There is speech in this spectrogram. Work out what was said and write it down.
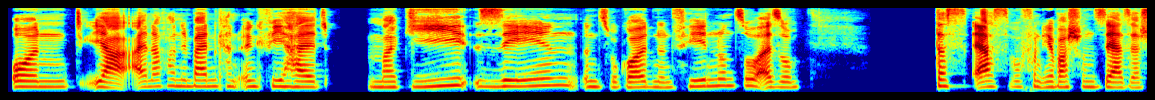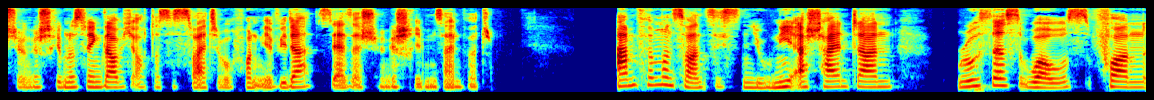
Und ja, einer von den beiden kann irgendwie halt Magie sehen in so goldenen Fäden und so. Also das erste Buch von ihr war schon sehr, sehr schön geschrieben. Deswegen glaube ich auch, dass das zweite Buch von ihr wieder sehr, sehr schön geschrieben sein wird. Am 25. Juni erscheint dann Ruthless Woes von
